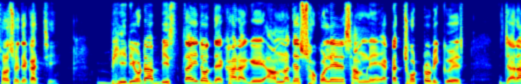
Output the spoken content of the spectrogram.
সরাসরি দেখাচ্ছি। ভিডিওটা বিস্তারিত দেখার আগে আপনাদের সকলের সামনে একটা ছোট্ট রিকোয়েস্ট যারা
